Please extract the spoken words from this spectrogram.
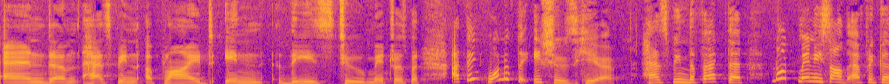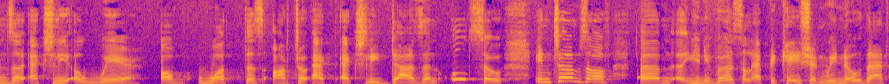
and um, has been applied in these two metros. But I think one of the issues here has been the fact that not many South Africans are actually aware of what this AARTO Act actually does. And also, in terms of um, universal application, we know that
